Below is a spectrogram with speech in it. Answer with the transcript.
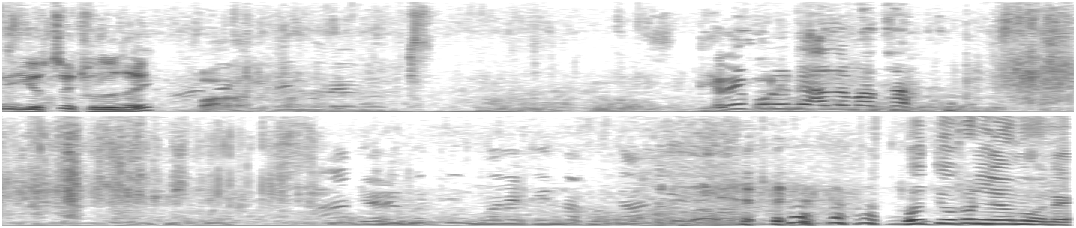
यो चाहिँ ठुलो छ है धेरै पऱ्यो नि आज माछा। त्यो पनि ल्याउनु भने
